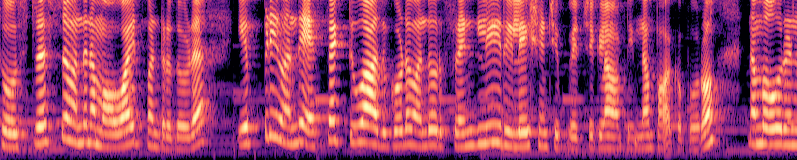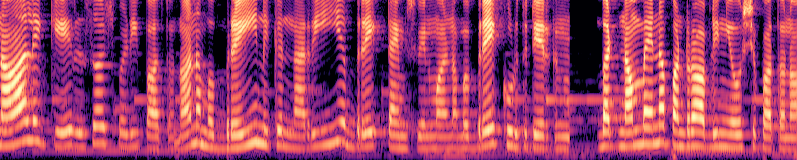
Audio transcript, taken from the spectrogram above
ஸோ ஸ்ட்ரெஸ்ஸை வந்து நம்ம அவாய்ட் பண்ணுறதோட எப்படி வந்து எஃபெக்டிவாக அது கூட வந்து ஒரு ஃப்ரெண்ட்லி ரிலேஷன்ஷிப் வச்சுக்கலாம் அப்படின்னு தான் பார்க்க போகிறோம் நம்ம ஒரு நாளைக்கே ரிசர்ச் படி பார்த்தோம்னா நம்ம பிரெயினுக்கு நிறைய பிரேக் டைம்ஸ் வேணுமா? நம்ம பிரேக் கொடுத்துட்டே இருக்கணும். பட் நம்ம என்ன பண்ணுறோம் அப்படின்னு யோசிச்சு பார்த்தோன்னா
